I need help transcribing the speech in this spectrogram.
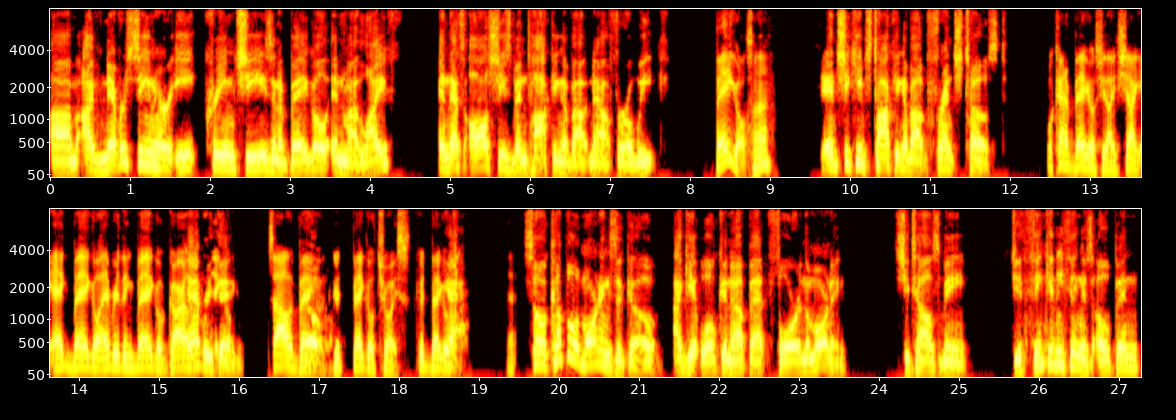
Um, I've never seen her eat cream cheese and a bagel in my life. And that's all she's been talking about now for a week. Bagels, huh? And she keeps talking about French toast, What kind of bagels you like? She like egg bagel, everything bagel, garlic, bagel, everything. solid bagel. No. Good bagel choice. Good bagel. Yeah. So a couple of mornings ago, I get woken up at four in the morning. She tells me, Do you think anything is open?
